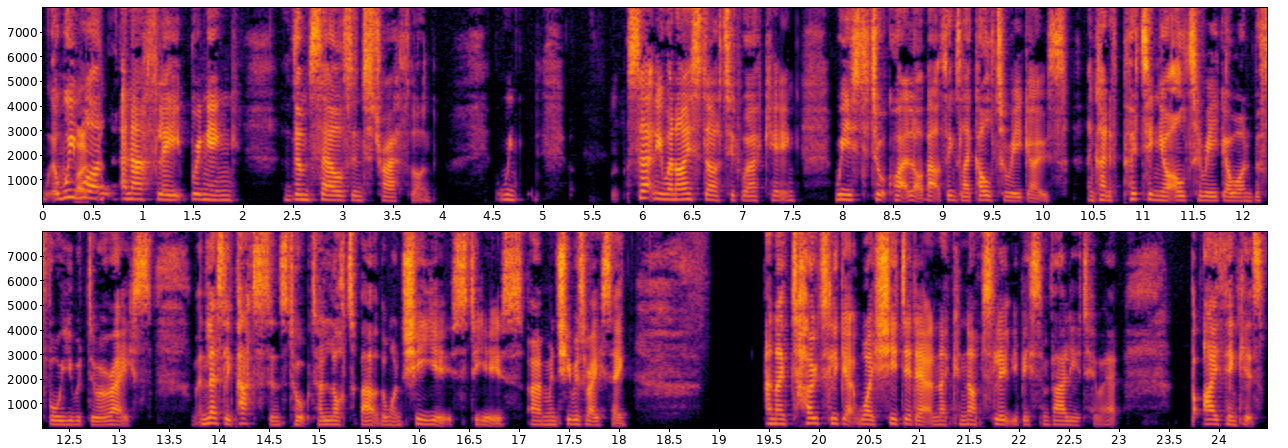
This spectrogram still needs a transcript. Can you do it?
We life? want an athlete bringing themselves into triathlon. We, certainly when I started working, we used to talk quite a lot about things like alter egos and kind of putting your alter ego on before you would do a race. And Lesley Paterson's talked a lot about the one she used to use um, when she was racing. And I totally get why she did it, and there can absolutely be some value to it. But I think it's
